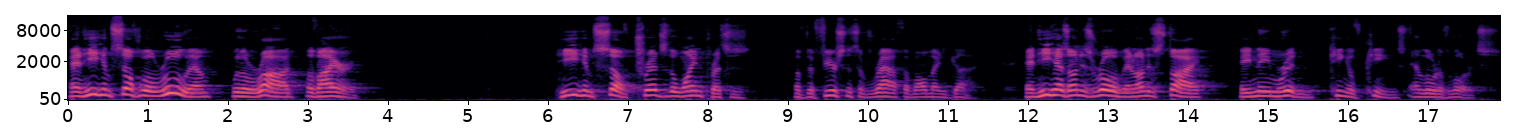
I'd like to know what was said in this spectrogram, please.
and he himself will rule them with a rod of iron. He himself treads the winepresses of the fierceness of wrath of Almighty God. And he has on his robe and on his thigh a name written King of Kings and Lord of Lords.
